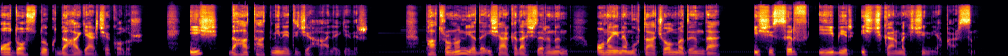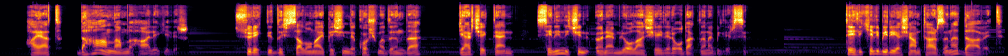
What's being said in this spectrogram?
o dostluk daha gerçek olur. İş daha tatmin edici hale gelir. Patronun ya da iş arkadaşlarının onayına muhtaç olmadığında İşi sırf iyi bir iş çıkarmak için yaparsın. Hayat daha anlamlı hale gelir. Sürekli dışsal onay peşinde koşmadığında gerçekten senin için önemli olan şeylere odaklanabilirsin. Tehlikeli bir yaşam tarzına davet.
